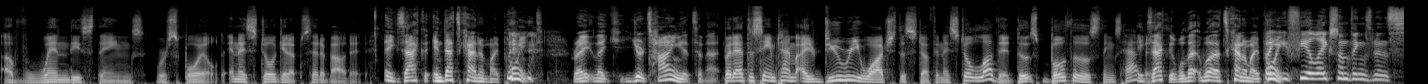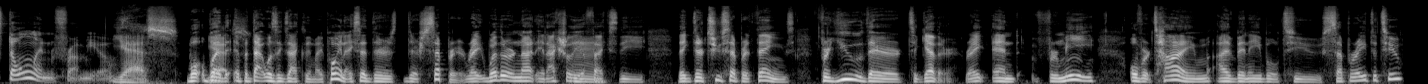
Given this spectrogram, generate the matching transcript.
of when these things were spoiled, and I still get upset about it. Exactly. And that's kind of my point, right? Like you're tying it to that. But at the same time, I do rewatch this stuff, and I still love it. Those both of those things happen. exactly. Well, that, well, that's kind of my point. But point. you feel like something's been stolen from you. Yes. Well, but Yes. but that was exactly my point. I said there's they're separate, right? Whether or not it actually mm. affects the like they're two separate things. For you, they're together, right? And for me, over time, I've been able to separate the two,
